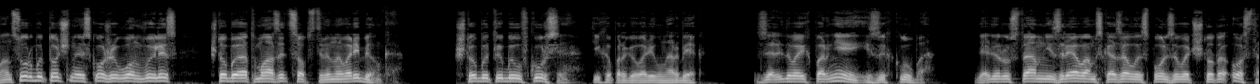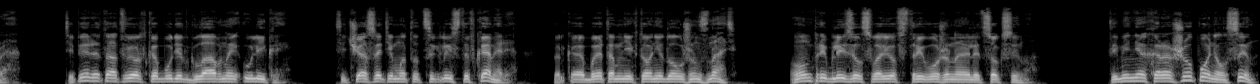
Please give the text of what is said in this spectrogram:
Мансур бы точно из кожи вон вылез, чтобы отмазать собственного ребенка. «Чтобы ты был в курсе», — тихо проговорил Нарбек. «Взяли двоих парней из их клуба. Дядя Рустам не зря вам сказал использовать что-то острое. Теперь эта отвертка будет главной уликой. Сейчас эти мотоциклисты в камере, только об этом никто не должен знать». Он приблизил свое встревоженное лицо к сыну. «Ты меня хорошо понял, сын?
